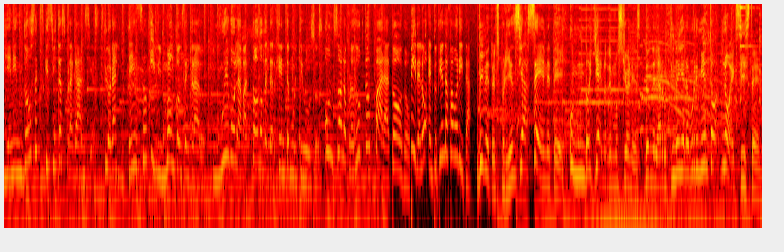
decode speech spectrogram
Vienen dos exquisitas fragancias, floral intenso y limón concentrado. Nuevo lavatodo detergente multiusos. Un solo producto para todo. Pídelo en tu tienda favorita. Vive tu experiencia CNT. Un mundo lleno de emociones, donde la rutina y el aburrimiento no existen.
